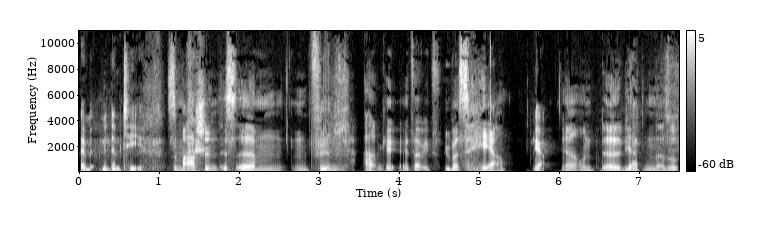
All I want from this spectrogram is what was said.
Äh, mit einem T. The Martian ist ähm, ein Film Ah, okay, jetzt hab ich's. übers Heer. Ja. Ja, und äh, die hatten also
